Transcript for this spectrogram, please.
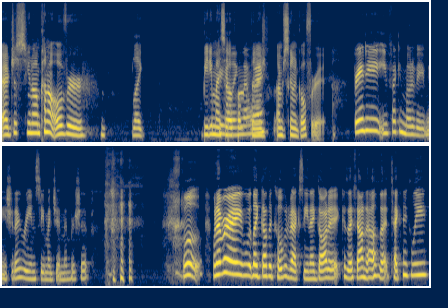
I just you know I'm kind of over, like, beating myself up. that and I, just- I'm just gonna go for it. Brandy, you fucking motivate me. Should I reinstate my gym membership? Well, whenever I like got the COVID vaccine, I got it because I found out that technically,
